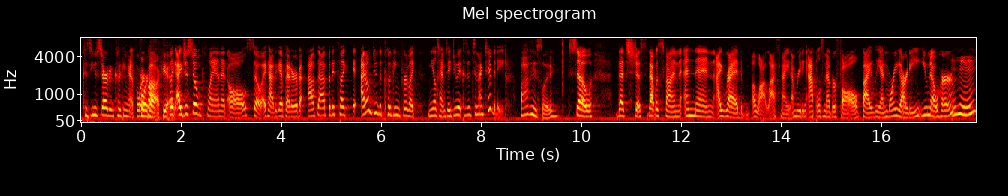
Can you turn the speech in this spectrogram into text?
because you started cooking at four, Four o'clock. o'clock, yeah. Like I just don't plan at all. So I got to get better about that. But it's like I don't do the cooking for like meal times. I do it because it's an activity. Obviously. So that's just that was fun. And then I read a lot last night. I'm reading Apples Never Fall by Liane Moriarty. You know her. Mm-hmm.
